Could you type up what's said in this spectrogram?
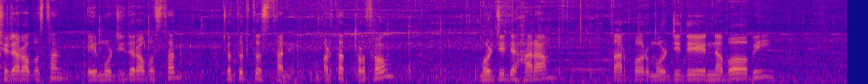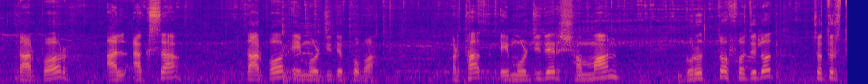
সেটার অবস্থান, এই মসজিদের অবস্থান চতুর্থ স্থানে। অর্থাৎ প্রথম মসজিদে হারাম, তারপর মসজিদে নববী, তারপর আল আকসা তারপর এই মসজিদে কোবা। অর্থাৎ এই মসজিদের সম্মান, গুরুত্ব, ফজিলত চতুর্থ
